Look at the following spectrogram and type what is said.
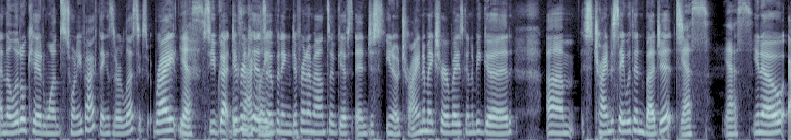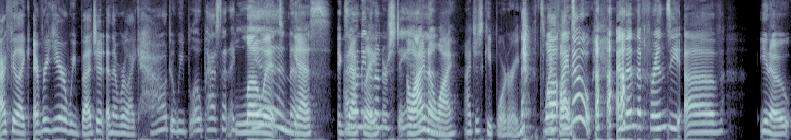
and the little kid wants 25 things that are less expensive, right? Yes, So you've got different kids opening different amounts of gifts and just, you know, trying to make sure everybody's going to be good. Um, trying to stay within budget. yes, yes. You know, I feel like every year we budget and then we're like, how do we blow past that again? Blow it. Yes, Exactly. I don't even understand. Oh, I know why. I just keep ordering. It's my well, I know. and then the frenzy of, you know,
